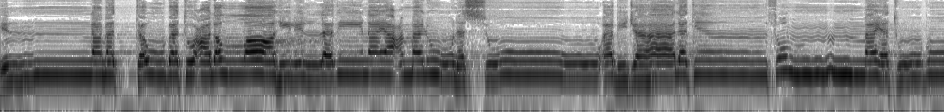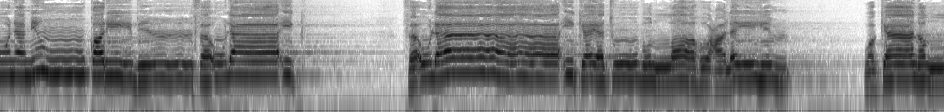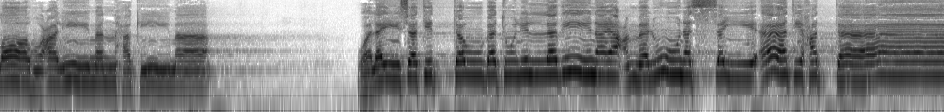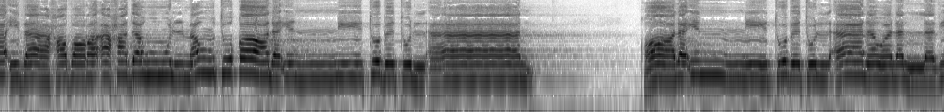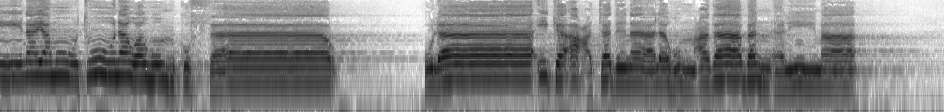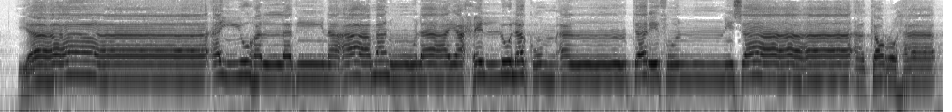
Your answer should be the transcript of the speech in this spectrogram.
انما التوبه على الله للذين يعملون السوء بجهاله ثم يتوبون من قريب فاولئك فأولئك يتوب الله عليهم وكان الله عليما حكيما. وليست للذين يعملون السيئات حتى إذا حضر أحدهم الموت قال إني تبت الآن. قال إني تبت الآن ولا الذين يموتون وهم كفار. أولئك أعتدنا لهم عذابا اليما. يا أيها الذين آمنوا لا يحل لكم أن ترثوا النساء كرها.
